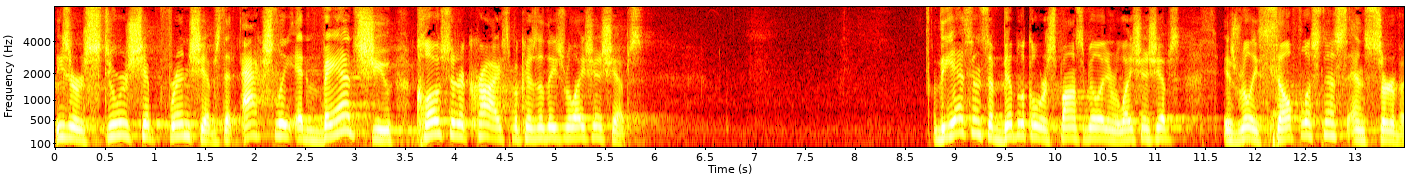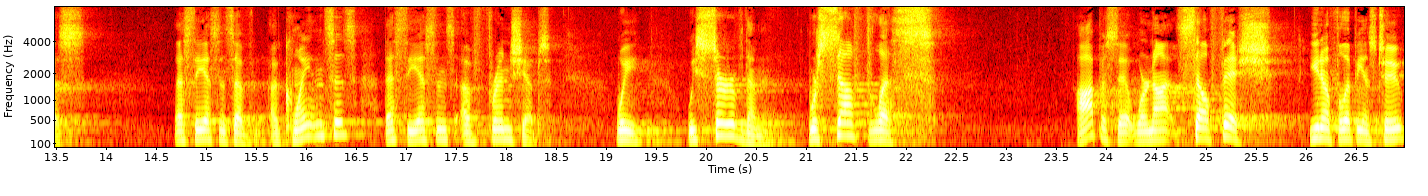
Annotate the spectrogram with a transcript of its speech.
these are stewardship friendships that actually advance you closer to Christ because of these relationships. The essence of biblical responsibility in relationships is really selflessness and service. That's the essence of acquaintances, that's the essence of friendships. We, we serve them, we're selfless. Opposite, we're not selfish. You know Philippians 2.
